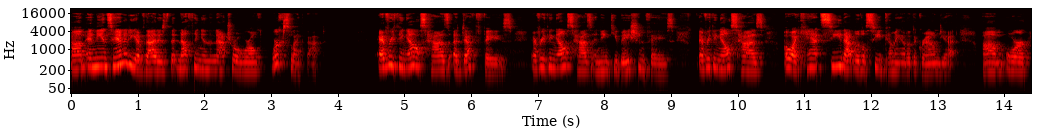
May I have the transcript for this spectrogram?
Um, and the insanity of that is that nothing in the natural world works like that. Everything else has a death phase. Everything else has an incubation phase. Everything else has, oh, I can't see that little seed coming out of the ground yet. Um, or,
